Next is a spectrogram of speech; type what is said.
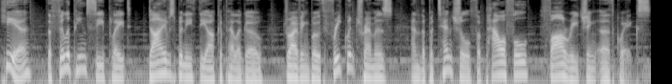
Here, the Philippine Sea Plate dives beneath the archipelago, driving both frequent tremors and the potential for powerful, far-reaching earthquakes.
